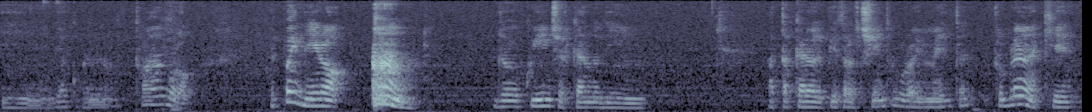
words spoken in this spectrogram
il bianco prende un altro angolo e poi nero gioca qui cercando di attaccare le pietre al centro probabilmente. Il problema è che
